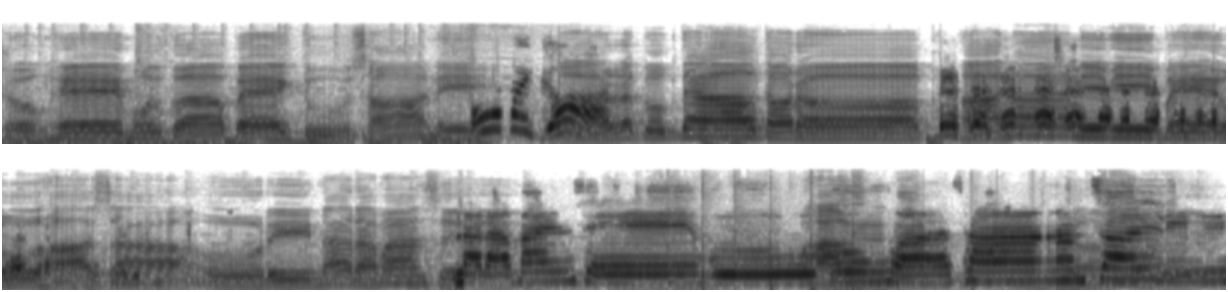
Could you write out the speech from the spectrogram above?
동해물과 백두산이 Oh my god. 나라국 달도록 하나님이 배우하사 우리나라 만세 나라 만세 무궁화 삼천리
